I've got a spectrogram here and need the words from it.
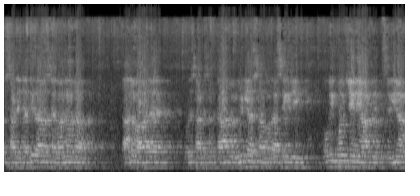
ਔਰ ਸਾਡੇ ਜਥੇਦਾਰ, ਸਾਹਿਬਾਨਾਂ ਦਾ ਧੰਨਵਾਦ ਹੈ। ਔਰ ਸਾਡੇ ਸਰਕਾਰ ਜੋ ਮੀਡੀਆ ਸਾਹਿਬ ਮਗਾ ਸਿੰਘ ਜੀ, ਉਹ ਵੀ ਪਹੁੰਚੇ ਨੇ ਆਪ ਦੇ ਤਸਵੀਰਾਂ।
